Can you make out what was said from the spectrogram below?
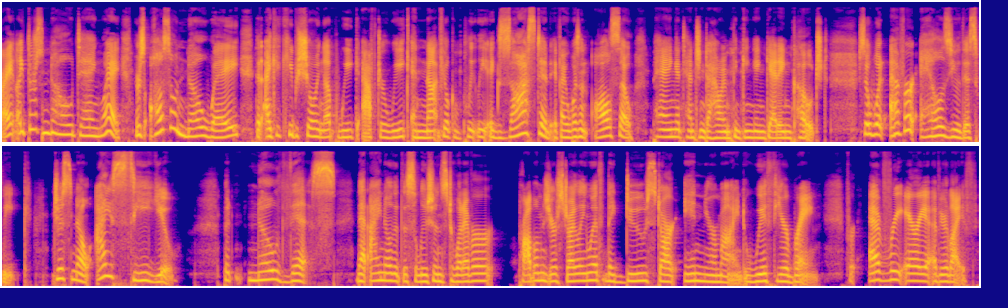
right? Like there's no dang way. There's also no way that I could keep showing up week after week and not feel completely exhausted if I wasn't also paying attention to how I'm thinking and getting coached. So, whatever ails you this week, just know I see you. But know this that I know that the solutions to whatever problems you're struggling with, they do start in your mind with your brain for every area of your life.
